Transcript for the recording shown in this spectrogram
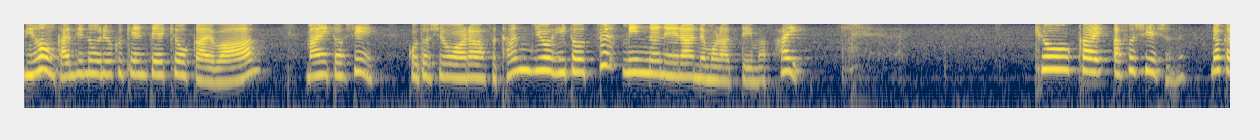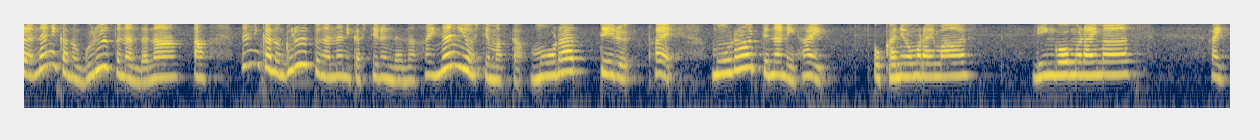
日本漢字能力検定協会は、毎年今年を表す漢字を一つみんなに選んでもらっています。はい。協会アソシエーションね。だから何かのグループなんだな。あ、何かのグループが何かしてるんだな。はい。何をしてますか？もらってる。はい。もらうって何？はい。お金をもらいます。リンゴをもらいます。はい。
